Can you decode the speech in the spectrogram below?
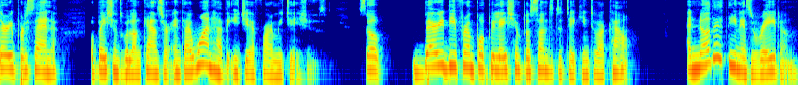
30% of patients with lung cancer in Taiwan have EGFR mutations. So very different population, but something to take into account. Another thing is radon.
